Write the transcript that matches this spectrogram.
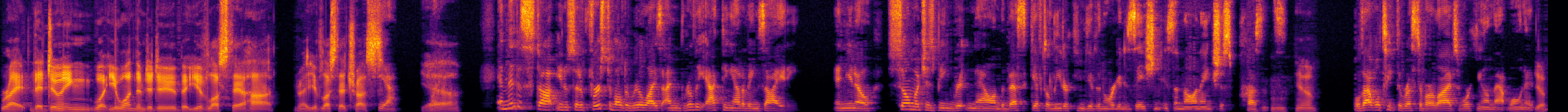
Right. They're doing what you want them to do, but you've lost their heart, right? You've lost their trust. Yeah. Yeah. Right. And then to stop, you know, sort of first of all, to realize I'm really acting out of anxiety. And, you know, so much is being written now on the best gift a leader can give an organization is a non anxious presence. Mm, yeah. Well, that will take the rest of our lives working on that, won't it? Yep.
